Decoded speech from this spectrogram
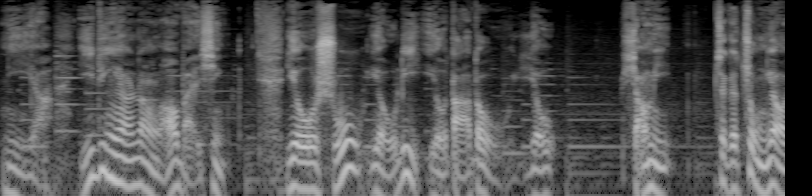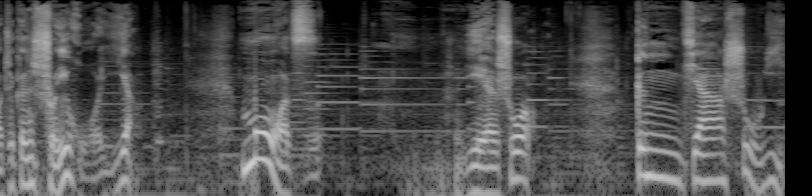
你呀、一定要让老百姓有熟、有利、有大豆、有小米，这个重要就跟水火一样。墨子。也说，耕家树艺，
